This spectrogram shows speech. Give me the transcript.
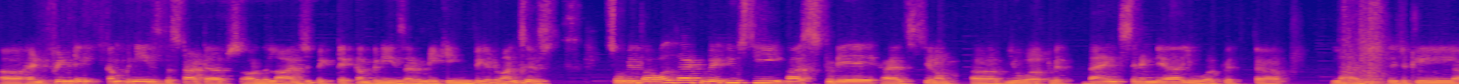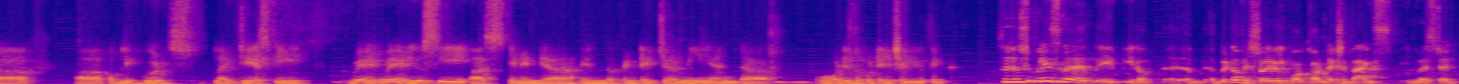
uh, and fintech companies, the startups or the large big tech companies are making big advances. So, with all that, where do you see us today? As you know, uh, you worked with banks in India, you worked with uh, large digital public goods like GST. Where where do you see us in India in the fintech journey, and uh, what is the potential you think? So, just to place the you know a bit of historical context, banks invested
